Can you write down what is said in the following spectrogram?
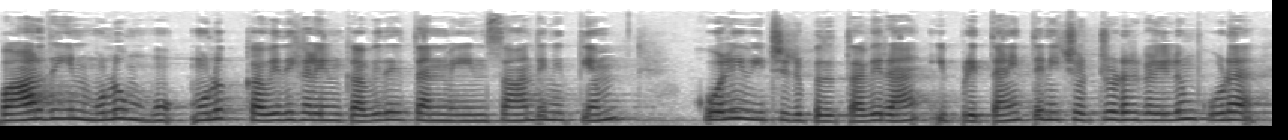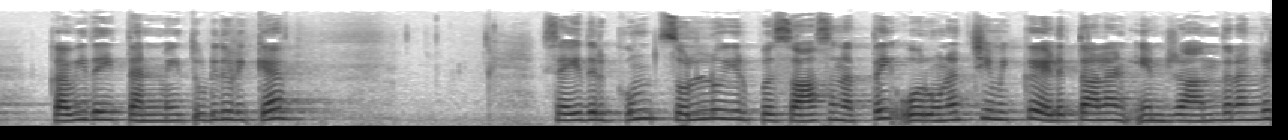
பாரதியின் முழு முழு கவிதைகளின் கவிதைத்தன்மையின் சாந்தி நித்தியம் கொலி வீற்றிருப்பது தவிர இப்படி தனித்தனி சொற்றொடர்களிலும் கூட கவிதை தன்மை துடிதுடிக்க செய்திருக்கும் சொல்லுயிர்ப்பு சாசனத்தை ஒரு உணர்ச்சிமிக்க எழுத்தாளன் என்ற அந்தரங்க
